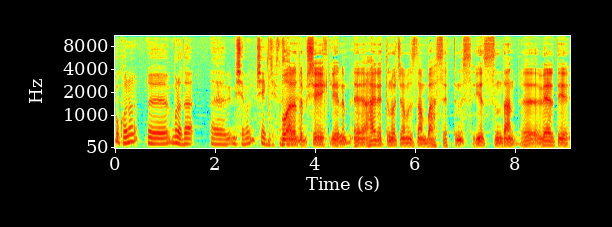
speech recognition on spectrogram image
Bu konu e, burada e, bir şey bir şey ekleyeceksiniz. Bu arada bir şey ekleyelim. E, Hayrettin hocamızdan bahsettiniz. Yazısından e, verdiği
